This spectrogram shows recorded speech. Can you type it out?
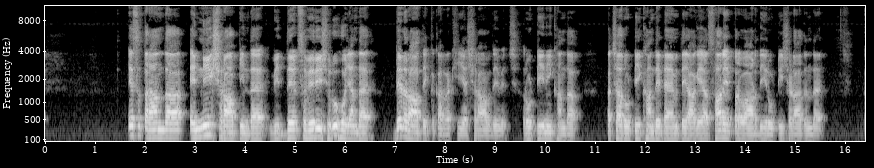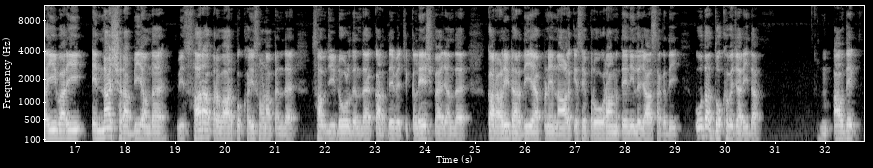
ਇਸ ਤਰ੍ਹਾਂ ਦਾ ਇੰਨੀ ਸ਼ਰਾਬ ਪੀਂਦਾ ਵੀ ਦਿਨ ਸਵੇਰੀ ਸ਼ੁਰੂ ਹੋ ਜਾਂਦਾ ਦਿਨ ਰਾਤ ਇੱਕ ਕਰ ਰੱਖੀ ਹੈ ਸ਼ਰਾਬ ਦੇ ਵਿੱਚ, ਰੋਟੀ ਨਹੀਂ ਖਾਂਦਾ ਅੱਛਾ, ਰੋਟੀ ਖਾਂਦੇ ਟਾਈਮ ਤੇ ਆ ਗਿਆ, ਸਾਰੇ ਪਰਿਵਾਰ ਦੀ ਰੋਟੀ ਛਡਾ ਦਿੰਦਾ ਹੈ। ਕਈ ਵਾਰੀ ਇੰਨਾ ਸ਼ਰਾਬੀ ਆਉਂਦਾ ਹੈ ਵੀ ਸਾਰਾ ਪਰਿਵਾਰ ਭੁੱਖਾ ਹੀ ਸੌਣਾ ਪੈਂਦਾ ਹੈ। ਸਬਜ਼ੀ ਡੋਲ ਦਿੰਦਾ ਹੈ, ਘਰ ਦੇ ਵਿੱਚ ਕਲੇਸ਼ ਪੈ ਜਾਂਦਾ ਹੈ। ਘਰ ਵਾਲੀ ਡਰਦੀ ਹੈ, ਆਪਣੇ ਨਾਲ ਕਿਸੇ ਪ੍ਰੋਗਰਾਮ ਤੇ ਨਹੀਂ ਲਿਜਾ ਸਕਦੀ। ਉਹਦਾ ਦੁੱਖ ਵਿਚਾਰੀ ਦਾ। ਆਪਦੇ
